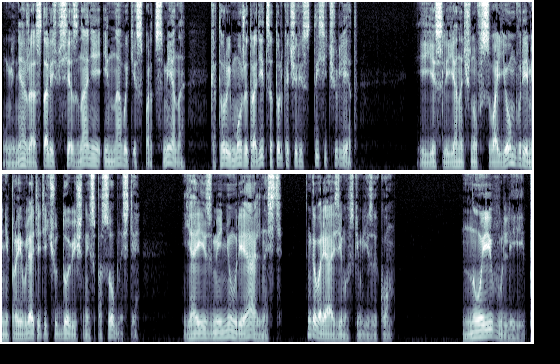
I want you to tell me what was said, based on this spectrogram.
У меня же остались все знания и навыки спортсмена, который может родиться только через тысячу лет. И если я начну в своем времени проявлять эти чудовищные способности, я изменю реальность, говоря азимовским языком. Ну и влип.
